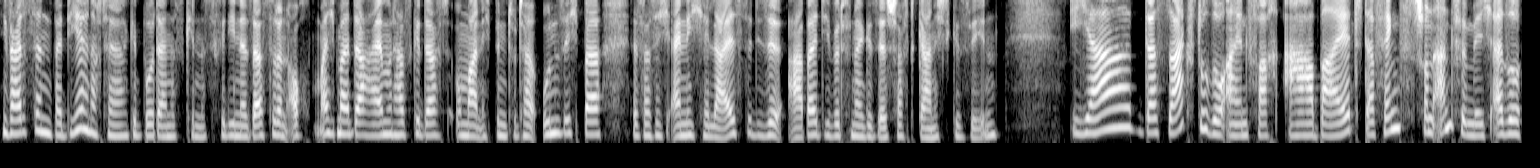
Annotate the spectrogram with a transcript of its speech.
Wie war das denn bei dir nach der Geburt deines Kindes, Feline? Saßt du dann auch manchmal daheim und hast gedacht, oh Mann, ich bin total unsichtbar. Das, was ich eigentlich hier leiste, diese Arbeit, die wird von der Gesellschaft gar nicht gesehen? Ja, das sagst du so einfach. Arbeit, da fängt's schon an für mich. Also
